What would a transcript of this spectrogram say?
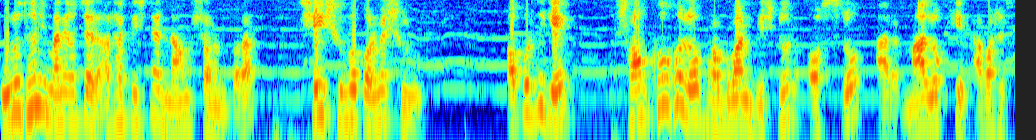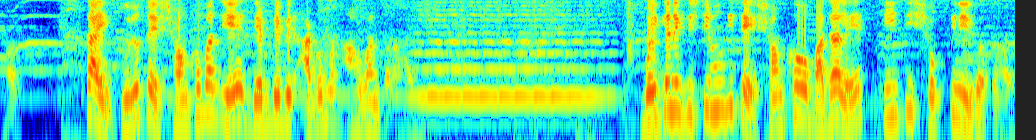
উলুধ্বনি মানে হচ্ছে রাধা কৃষ্ণের নাম স্মরণ করা, সেই শুভ কর্মের শুরু। অপরদিকে শঙ্খ হল ভগবান বিষ্ণুর অস্ত্র আর মা লক্ষ্মীর আবাসস্থল। তাই পুজোতে শঙ্খ বাজিয়ে দেবদেবীর আগমন আহ্বান করা হয়। বৈজ্ঞানিক দৃষ্টিভঙ্গিতে শঙ্খ বাজালে তিনটি শক্তি নির্গত হয়।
